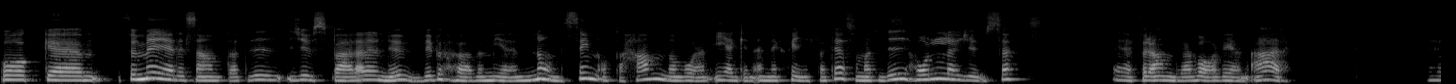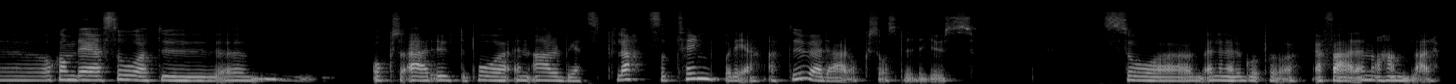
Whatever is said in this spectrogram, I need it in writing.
Och eh, för mig är det sant att vi ljusbärare nu, vi behöver mer än någonsin att ta hand om vår egen energi, för att det är som att vi håller ljuset eh, för andra var vi än är. Eh, och om det är så att du ehm, också är ute på en arbetsplats, så tänk på det, att du är där också och sprider ljus. Så, eller när du går på affären och handlar.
